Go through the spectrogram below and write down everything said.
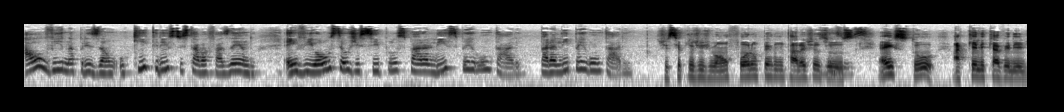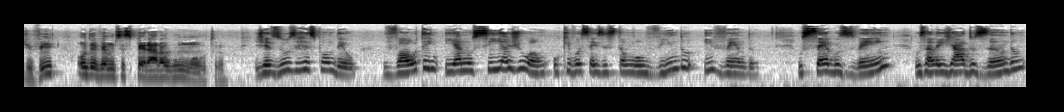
ao ouvir na prisão o que Cristo estava fazendo, enviou seus discípulos para lhes perguntarem, para lhe perguntarem. Os discípulos de João foram perguntar a Jesus: Jesus. És tu aquele que haveria de vir ou devemos esperar algum outro? Jesus respondeu: Voltem e anunciem a João o que vocês estão ouvindo e vendo. Os cegos veem, os aleijados andam,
